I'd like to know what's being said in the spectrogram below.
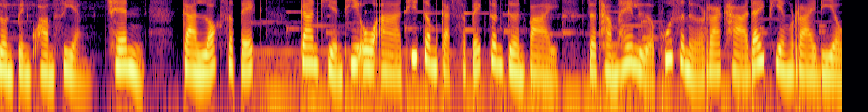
จนเป็นความเสี่ยง เช่น การล็อกสเปค การเขียน TOR ที่จำกัดสเปคจนเกินไป จะทำให้เหลือผู้เสนอราคาได้เพียงรายเดียว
